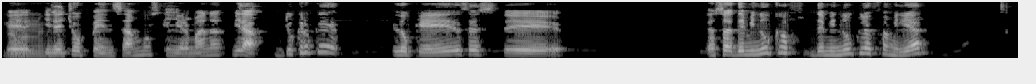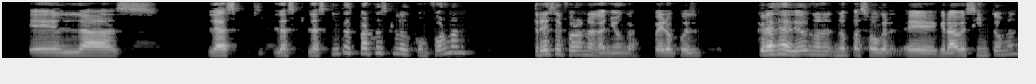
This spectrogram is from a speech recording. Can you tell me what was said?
No Eh, y de hecho pensamos que mi hermana mira, yo creo que lo que es, este o sea, de mi núcleo de mi núcleo familiar eh, las las las las quintas partes que lo conforman, 3 se fueron a la ñonga, pero, pues, gracias a Dios no no pasó eh, graves síntomas.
